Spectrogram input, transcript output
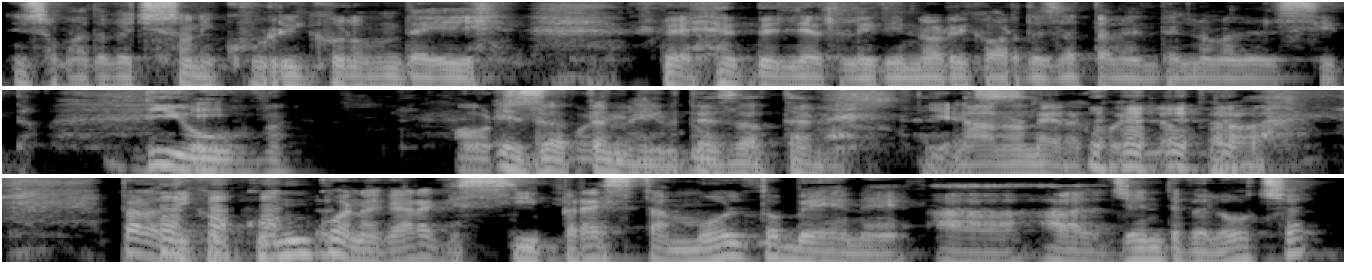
insomma dove ci sono i curriculum dei, de, degli atleti non ricordo esattamente il nome del sito. Di UV Forse esattamente, esattamente. Yes. No, non era quello, però. però dico, comunque è una gara che si presta molto bene alla gente veloce.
